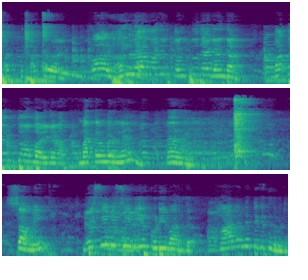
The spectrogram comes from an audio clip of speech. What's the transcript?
ಧಕ್ ಧಕ್ ಓ ಹಿಂಗ. ಕನ್ಫ್ಯೂಸ್ ಆಗಿ ಅಂದ ಮತ್ತೆ ತಗೊಂಬ ಈಗ ನಾ ಹಾ. ಸ್ವಾಮಿ ಬಿಸಿ ಬಿಸಿ ನೀರ್ ಕುಡಿಬಾರ್ದು. ಹಾಲನ್ನೇ ತೆಗೆದು ಬಿಡಿ.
